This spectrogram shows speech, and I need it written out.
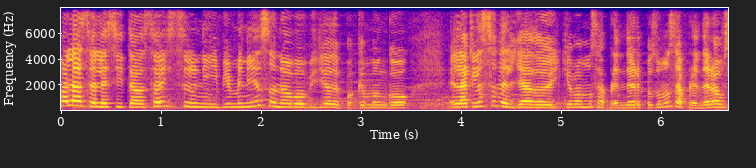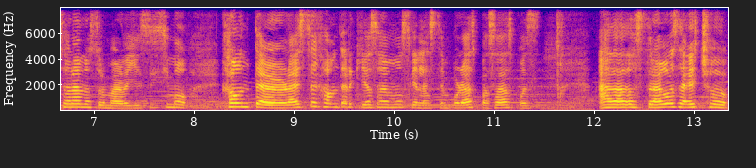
Hola Celecitos, soy Suni, bienvenidos a un nuevo vídeo de Pokémon GO. En la clase del día de hoy, ¿qué vamos a aprender? Pues vamos a aprender a usar a nuestro maravillosísimo Haunter A este Haunter que ya sabemos que en las temporadas pasadas pues ha dado estragos, ha hecho,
